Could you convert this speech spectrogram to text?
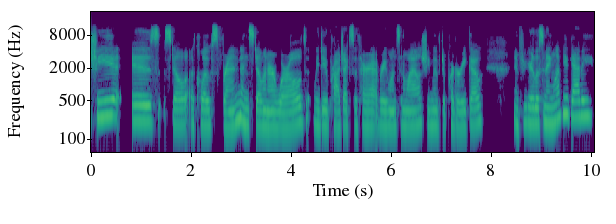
she is still a close friend and still in our world. We do projects with her every once in a while. She moved to Puerto Rico if you're listening, love you, Gabby.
